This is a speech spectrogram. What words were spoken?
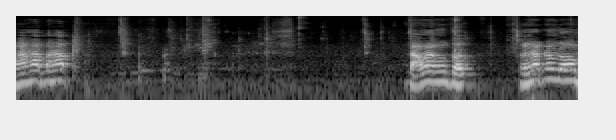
มาครับมาครับตสองวันคงตดนะครับน้องโดม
